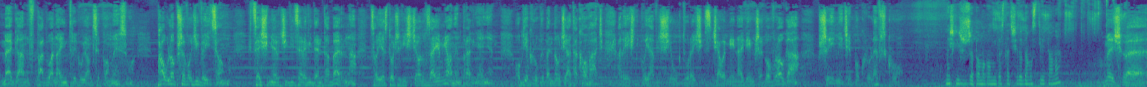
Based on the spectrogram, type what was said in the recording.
Megan wpadła na intrygujący pomysł. Paulo przewodzi wyjcom. Chce śmierci wicerewidenta Berna, co jest oczywiście odwzajemnionym pragnieniem. Obie grupy będą cię atakować, ale jeśli pojawisz się u którejś z ciałem jej największego wroga, przyjmie cię po królewsku. Myślisz, że pomogą mi dostać się do domu Stiltona? Myślę,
